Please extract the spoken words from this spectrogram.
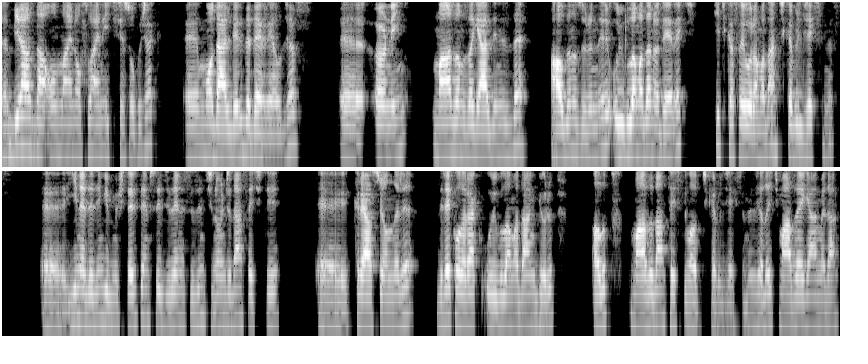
e, biraz daha online offline'ı iç içe sokacak e, modelleri de devreye alacağız. E, örneğin mağazamıza geldiğinizde aldığınız ürünleri uygulamadan ödeyerek hiç kasaya uğramadan çıkabileceksiniz. E, yine dediğim gibi müşteri temsilcilerinin sizin için önceden seçtiği e, kreasyonları direkt olarak uygulamadan görüp alıp mağazadan teslim alıp çıkabileceksiniz. Ya da hiç mağazaya gelmeden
